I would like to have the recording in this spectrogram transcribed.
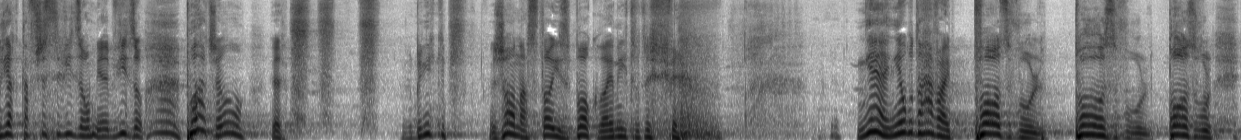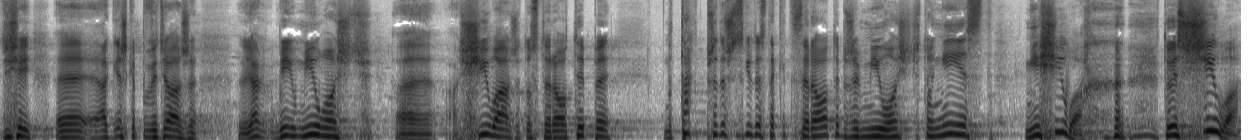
jak to wszyscy widzą mnie, widzą, płaczą. Żona stoi z boku, a ja mi tu coś śpiewa. Nie, nie udawaj, pozwól, pozwól, pozwól. Dzisiaj e, Agnieszka powiedziała, że jak, mi, miłość a siła, że to stereotypy. No tak, przede wszystkim to jest taki stereotyp, że miłość to nie jest nie siła, to jest siła.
